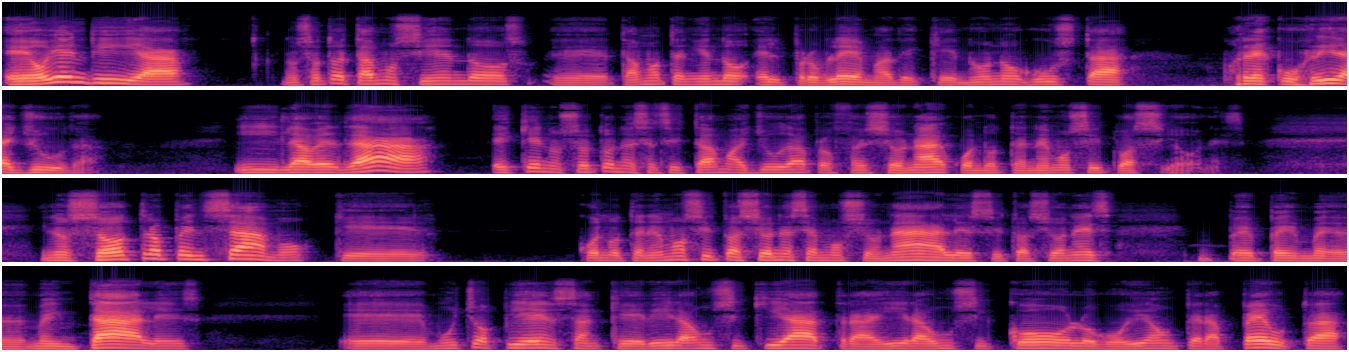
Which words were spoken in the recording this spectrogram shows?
Eh, hoy en día nosotros estamos siendo, eh, estamos teniendo el problema de que no nos gusta recurrir a ayuda. Y la verdad es que nosotros necesitamos ayuda profesional cuando tenemos situaciones. Y nosotros pensamos que cuando tenemos situaciones emocionales, situaciones mentales, eh, muchos piensan que ir a un psiquiatra, ir a un psicólogo, ir a un terapeuta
